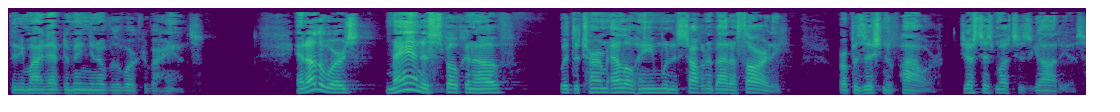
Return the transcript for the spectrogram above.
that he might have dominion over the work of our hands. In other words, man is spoken of with the term Elohim when it's talking about authority or a position of power, just as much as God is.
